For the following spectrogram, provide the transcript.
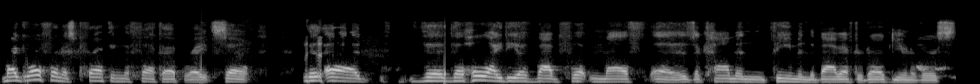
my girlfriend is cracking the fuck up, right? So the uh the the whole idea of Bob Foot and Mouth uh, is a common theme in the Bob After Dark universe.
